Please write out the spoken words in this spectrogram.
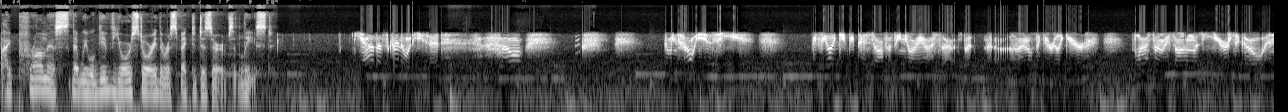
I promise that we will give your story the respect it deserves, at least. Yeah, that's kind of what he said. How. I mean, how is he? I feel like he'd be pissed off if he knew I asked that, but uh, I don't think I really care. The last time I saw him was years ago, and.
